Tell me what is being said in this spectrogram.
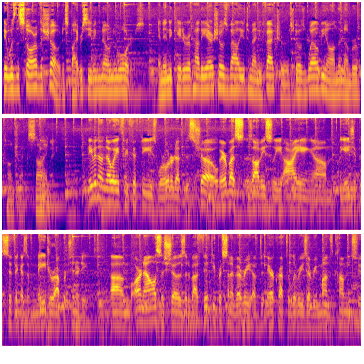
It was the star of the show despite receiving no new orders, an indicator of how the airshow's value to manufacturers goes well beyond the number of contracts signed. Even though no A350s were ordered at this show, Airbus is obviously eyeing um, the Asia Pacific as a major opportunity. Um, our analysis shows that about 50% of every of the aircraft deliveries every month come to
